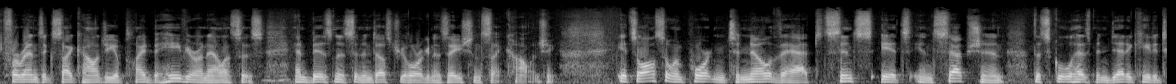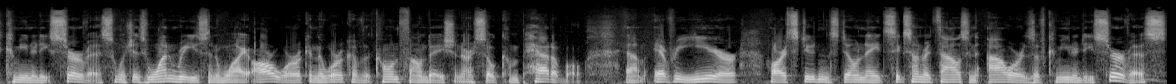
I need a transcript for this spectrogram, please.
forensic psychology, applied behavior analysis, and business and industrial organization psychology. It's also important to know that since its inception, the school has been dedicated to community service, which is one reason why our work and the work of the Cohen Foundation are so compatible. Um, every year, our students donate 600,000 hours of community service,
